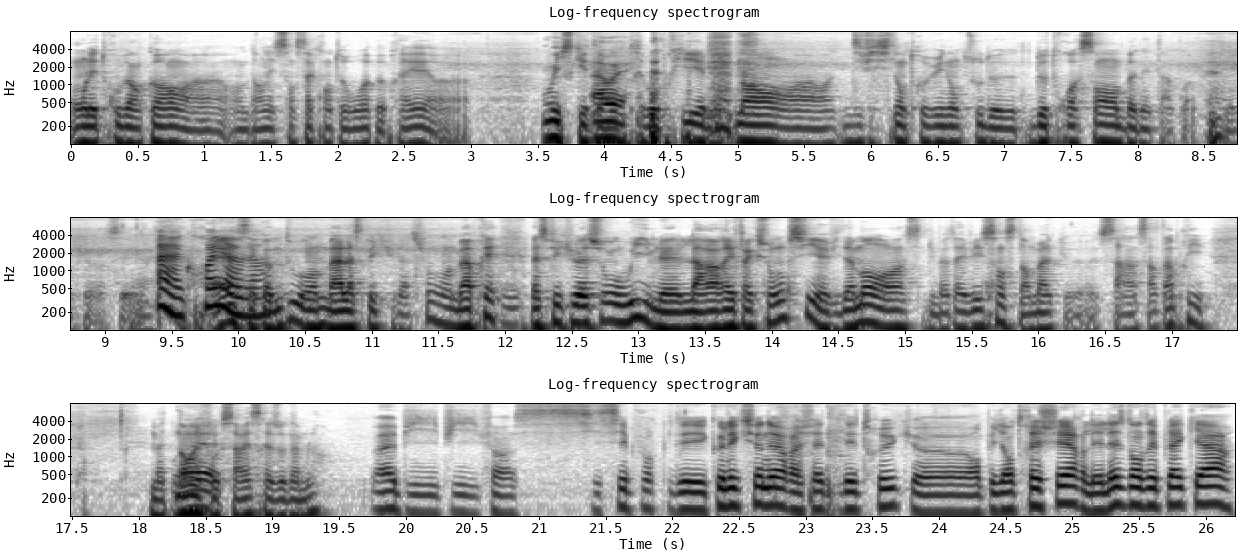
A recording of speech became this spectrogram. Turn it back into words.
on les trouvait encore euh, dans les 150 euros à peu près. Oui, ce qui était ah un très beau prix. Et maintenant, euh, difficile d'en trouver une en dessous de, de 300 en bon état. Quoi. Donc, euh, c'est. Ah, incroyable. Ouais, c'est hein. comme tout, hein. Bah, la spéculation. hein. Mais après, Mm. la spéculation, oui, mais la raréfaction aussi, évidemment. hein. C'est du matériel vieillissant, c'est normal que ça a un certain prix. Maintenant, Ouais. il faut que ça reste raisonnable. Ouais, puis, puis enfin, si c'est pour que des collectionneurs achètent des trucs euh, en payant très cher, les laissent dans des placards,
